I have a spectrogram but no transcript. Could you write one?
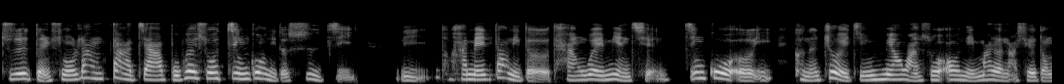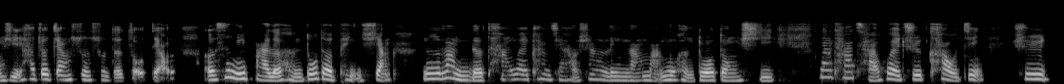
是等于说让大家不会说经过你的市集。你还没到你的摊位面前，经过而已，可能就已经瞄完说哦，你卖了哪些东西，他就这样顺顺的走掉了。而是你摆了很多的品相，那个让你的摊位看起来好像琳琅满目，很多东西，那他才会去靠近去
